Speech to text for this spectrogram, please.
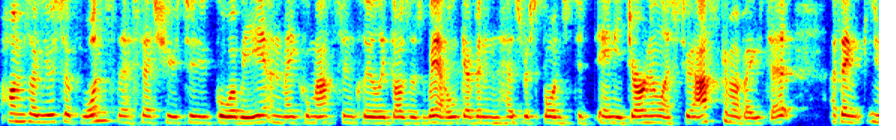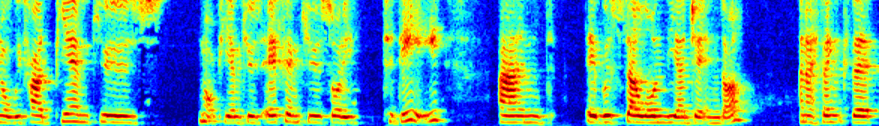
Humza Yousaf wants this issue to go away, and Michael Matheson clearly does as well, given his response to any journalists who ask him about it, I think, you know, we've had PMQs, not PMQs, FMQs, sorry, today, and it was still on the agenda. And I think that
